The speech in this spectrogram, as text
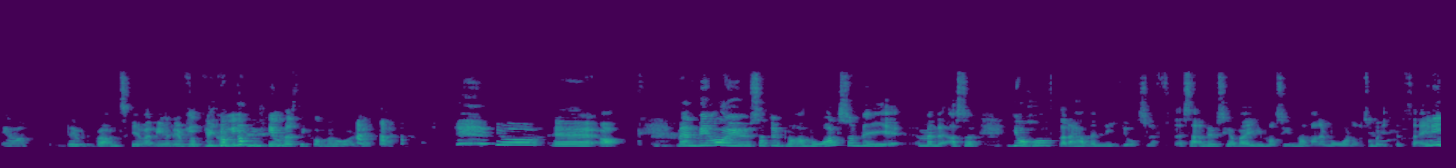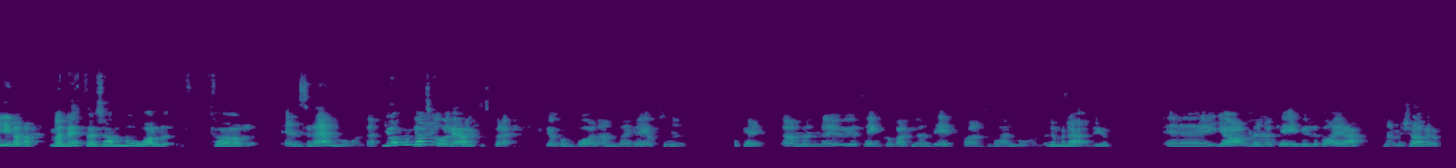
ja. Det du behöver inte skriva ner det är för att vi vi, kommer... vi, vi måste komma ihåg detta. Ja, eh, ja. Men vi har ju satt upp några mål som vi, men alltså jag hatar det här med nyårslöfte. Så här, nu ska jag börja gymma så gymmar man en månad och skiter sig. ja. Men detta är så här mål för, Ens välmående. ja men Jag tror verkligen. faktiskt på det. Jag kom på en annan grej också nu. Okej, Ja men eh, jag tänker verkligen att det är för ens välmående. ja men det liksom. är det ju. Eh, ja men okej, vill du börja? Nej men kör du.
